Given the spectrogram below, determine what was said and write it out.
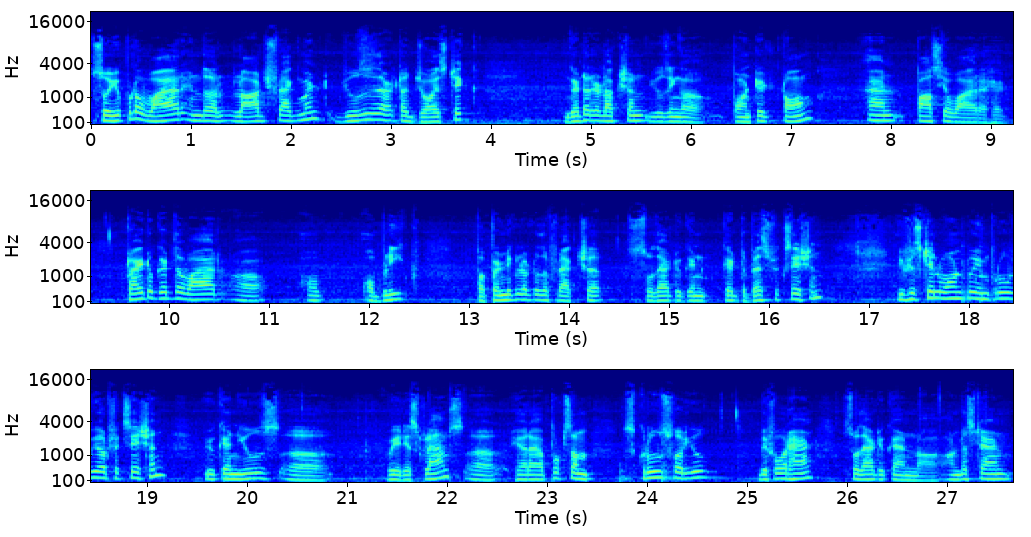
So you put a wire in the large fragment use it at a joystick get a reduction using a pointed tong and pass your wire ahead try to get the wire uh, oblique perpendicular to the fracture so that you can get the best fixation. If you still want to improve your fixation you can use uh, various clamps. Uh, here I have put some screws for you beforehand so that you can uh, understand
